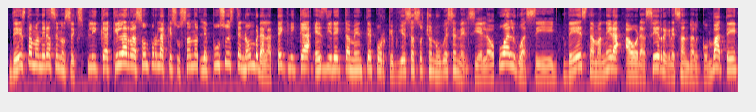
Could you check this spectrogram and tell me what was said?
De esta manera se nos explica que la razón por la que Susano le puso este nombre a la técnica es directamente porque vio esas ocho nubes en el cielo o algo así. De esta manera, ahora sí, regresando al combate,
